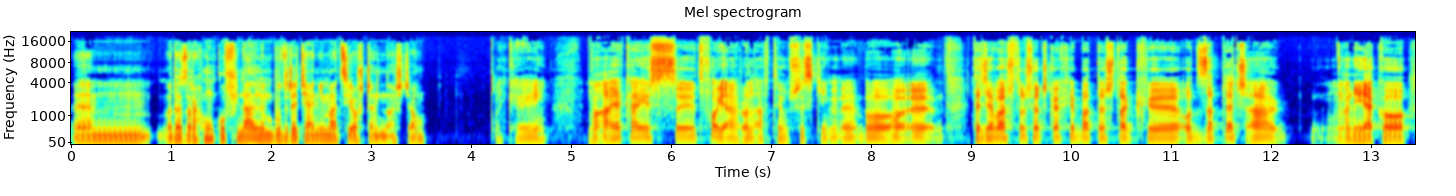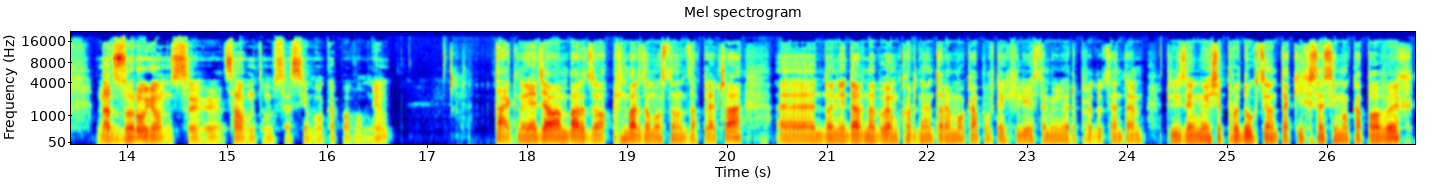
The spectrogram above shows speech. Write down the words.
um, rozrachunku, w finalnym budżecie animacji oszczędnością. Okej. No a jaka jest y, twoja rola w tym wszystkim? Y, bo y, ty działasz troszeczkę chyba też tak od zaplecza, no niejako nadzorując całą tą sesję mock-upową, nie? Tak, no ja działam bardzo, bardzo mocno od zaplecza. E, do niedawna byłem koordynatorem mock-upu, w tej chwili jestem junior producentem, czyli zajmuję się produkcją takich sesji mock-upowych,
